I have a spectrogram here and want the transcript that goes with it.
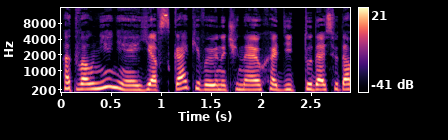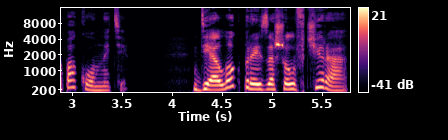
От волнения я вскакиваю и начинаю ходить туда-сюда по комнате. Диалог произошел вчера,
